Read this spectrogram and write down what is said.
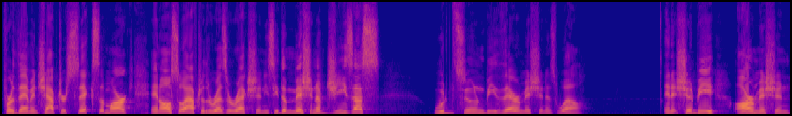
for them in chapter 6 of Mark and also after the resurrection. You see, the mission of Jesus would soon be their mission as well. And it should be our mission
